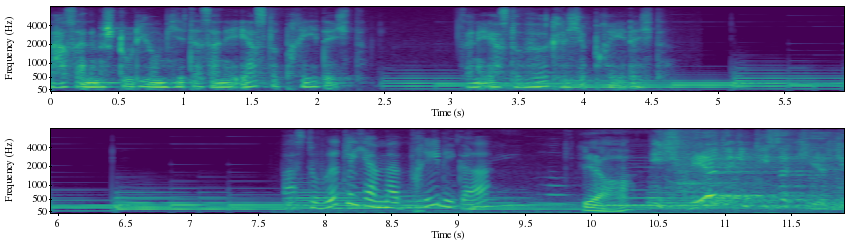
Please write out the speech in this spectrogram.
Nach seinem Studium hielt er seine erste Predigt. Seine erste wirkliche Predigt. Warst du wirklich einmal Prediger? Ja. Ich werde in dieser Kirche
